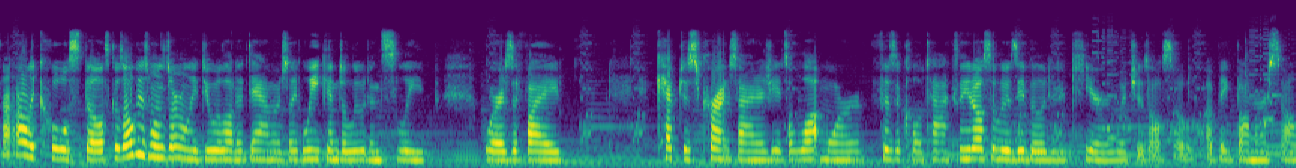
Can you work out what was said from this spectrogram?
not really cool spells, because all these ones don't really do a lot of damage, like Weaken, Dilute, and Sleep. Whereas if I kept his current Psynergy, it's a lot more physical attacks, and he'd also lose the ability to cure, which is also a big bummer, so...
